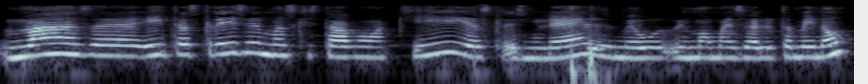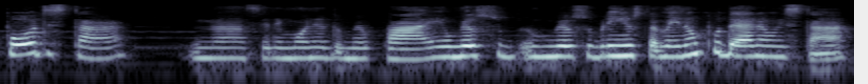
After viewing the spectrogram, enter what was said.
Mas é, entre as três irmãs que estavam aqui, as três mulheres, meu irmão mais velho também não pôde estar na cerimônia do meu pai. O meu, os meus sobrinhos também não puderam estar,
